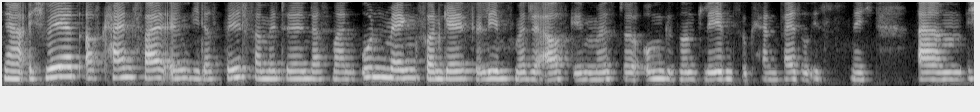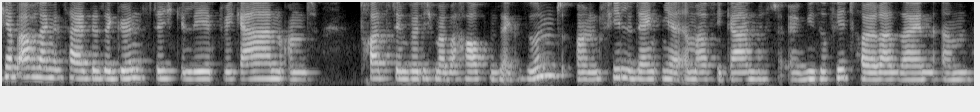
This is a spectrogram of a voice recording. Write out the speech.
Ja, ich will jetzt auf keinen Fall irgendwie das Bild vermitteln, dass man Unmengen von Geld für Lebensmittel ausgeben müsste, um gesund leben zu können, weil so ist es nicht. Ähm, ich habe auch lange Zeit sehr, sehr günstig gelebt, vegan und trotzdem würde ich mal behaupten, sehr gesund. Und viele denken ja immer, vegan müsste irgendwie so viel teurer sein. Ähm,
